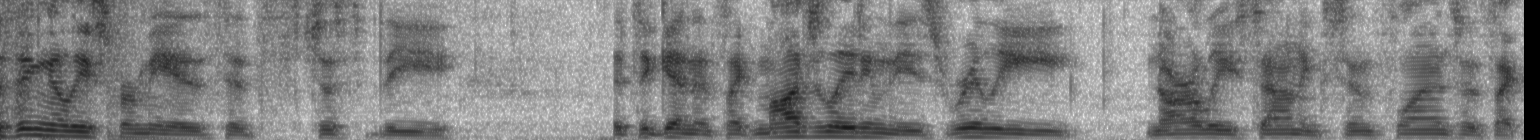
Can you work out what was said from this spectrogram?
The thing at least for me is it's just the, it's again it's like modulating these really gnarly sounding synth lines. So it's like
